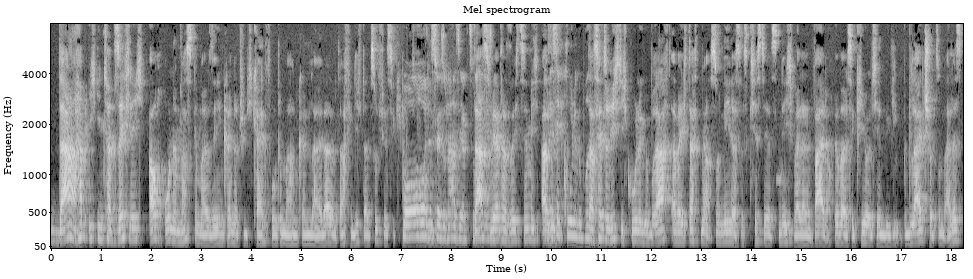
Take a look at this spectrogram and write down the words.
da habe ich ihn tatsächlich auch ohne Maske mal sehen können. Natürlich kein Foto machen können, leider. Dafür lief da zu viel Security. Boah, das wäre so eine Asi-Aktion. das wäre tatsächlich ziemlich. Das assi. hätte Kohle gebracht. Das hätte richtig Kohle gebracht, aber ich dachte mir auch so, nee, das riskierst du jetzt nicht, weil da war halt auch überall Security und Begle- Begleitschutz und alles.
